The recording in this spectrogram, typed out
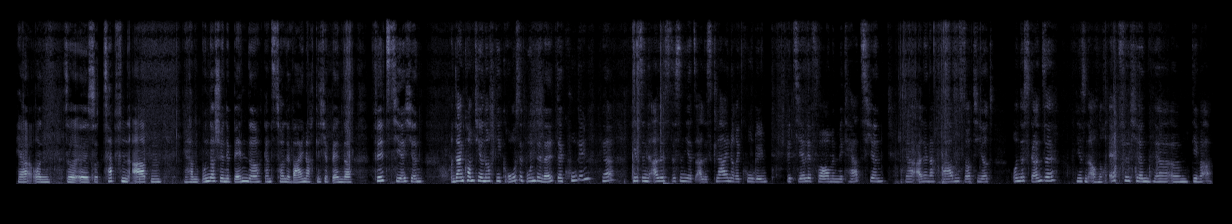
Ja, und so, äh, so Zapfenarten. Wir haben wunderschöne Bänder, ganz tolle weihnachtliche Bänder, Filztierchen. Und dann kommt hier noch die große bunte Welt der Kugeln. Ja, hier sind alles, das sind jetzt alles kleinere Kugeln, spezielle Formen mit Herzchen, ja, alle nach Farben sortiert. Und das Ganze, hier sind auch noch Äpfelchen, ja, ähm, die wir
